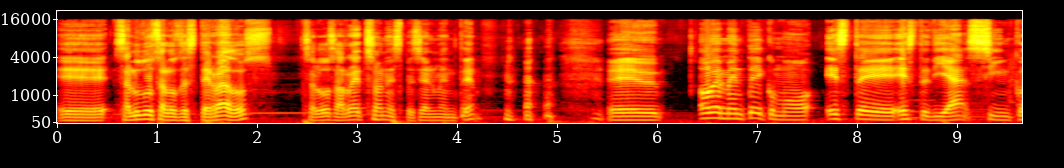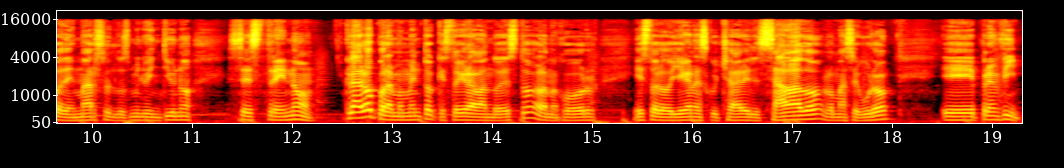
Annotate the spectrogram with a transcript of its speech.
Eh, saludos a los desterrados. Saludos a Redson especialmente. Eh, obviamente como este, este día, 5 de marzo del 2021, se estrenó. Claro, para el momento que estoy grabando esto, a lo mejor esto lo llegan a escuchar el sábado, lo más seguro. Eh, pero en fin.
